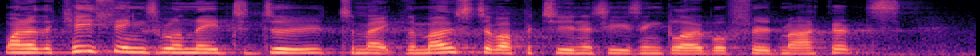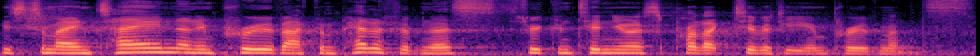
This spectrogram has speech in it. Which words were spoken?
One of the key things we'll need to do to make the most of opportunities in global food markets is to maintain and improve our competitiveness through continuous productivity improvements.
